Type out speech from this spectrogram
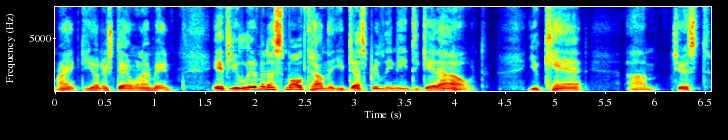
Right? Do you understand what I mean? If you live in a small town that you desperately need to get out, you can't um, just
